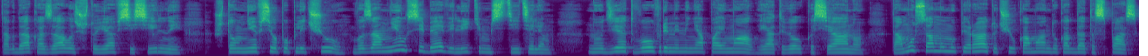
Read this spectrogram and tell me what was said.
Тогда казалось, что я всесильный, что мне все по плечу, возомнил себя великим мстителем. Но дед вовремя меня поймал и отвел к Кассиану, тому самому пирату, чью команду когда-то спас.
